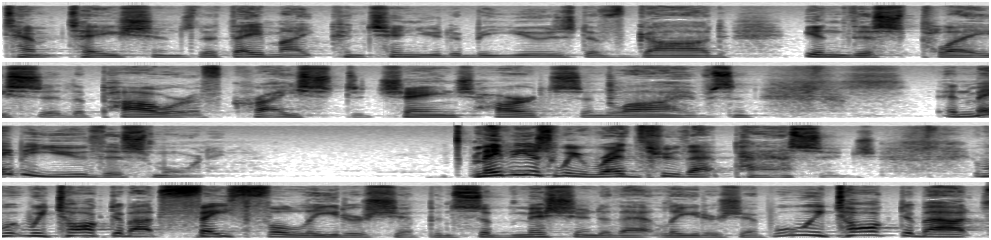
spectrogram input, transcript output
temptations, that they might continue to be used of God in this place, uh, the power of Christ to change hearts and lives. And, and maybe you this morning, maybe as we read through that passage, we talked about faithful leadership and submission to that leadership. We talked about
